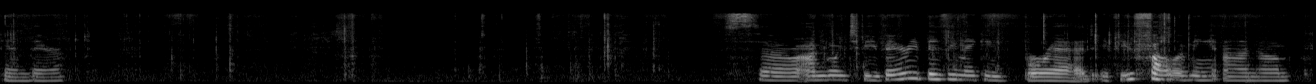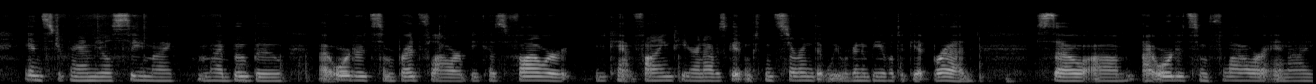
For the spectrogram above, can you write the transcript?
pin there. So I'm going to be very busy making bread. If you follow me on um, Instagram, you'll see my, my boo-boo. I ordered some bread flour because flour you can't find here, and I was getting concerned that we were going to be able to get bread. So um, I ordered some flour, and I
